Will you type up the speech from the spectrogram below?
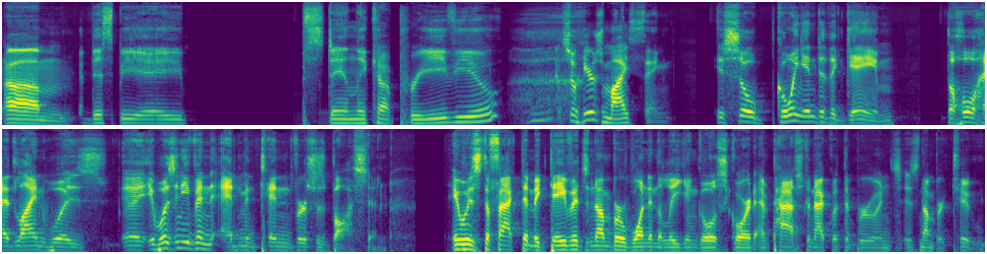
um Could this be a Stanley Cup preview? So here's my thing: is so going into the game, the whole headline was uh, it wasn't even Edmonton versus Boston. It was the fact that McDavid's number one in the league in goals scored, and Pastrnak with the Bruins is number two.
